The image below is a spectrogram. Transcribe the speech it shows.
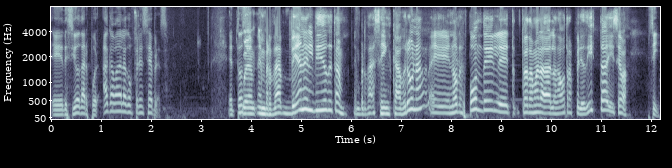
eh, decidió dar por acabada la conferencia de prensa. Entonces, Bueno, en verdad, vean el video de Trump. En verdad, se encabrona, eh, no responde, le tr- trata mal a las otras periodistas y se va. sí.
